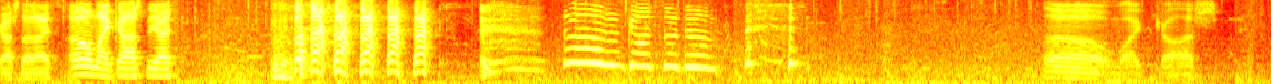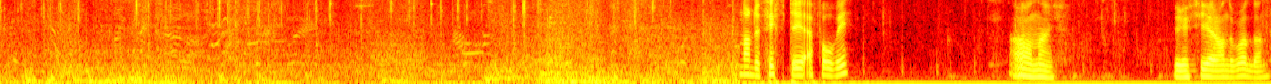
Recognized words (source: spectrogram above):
gosh, that ice. Oh my gosh, the ice. oh, this god's so dumb. oh my gosh. Under 50 FOV. Oh, nice. You can see around the world then.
